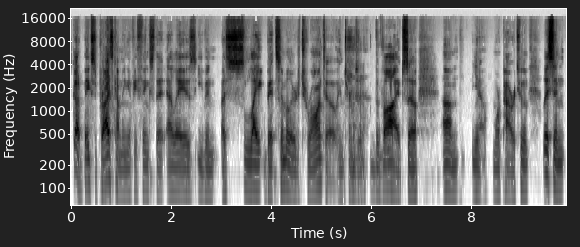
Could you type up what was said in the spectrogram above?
he's got a big surprise coming if he thinks that LA is even a slight bit similar to Toronto in terms of the vibe. So, um, you know, more power to him. Listen,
